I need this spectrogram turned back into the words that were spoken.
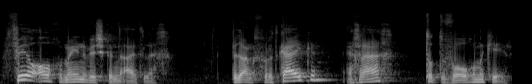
veel algemene wiskunde uitleg. Bedankt voor het kijken en graag tot de volgende keer.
